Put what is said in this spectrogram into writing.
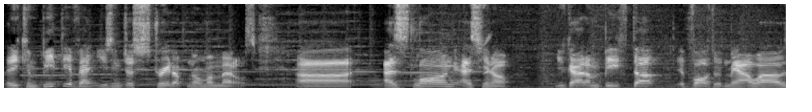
that you can beat the event using just straight up normal medals. Uh, as long as, you know, you got them beefed up, evolved with Meow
